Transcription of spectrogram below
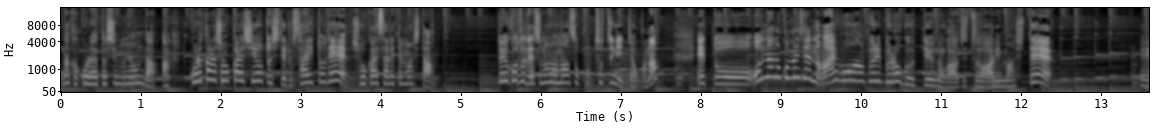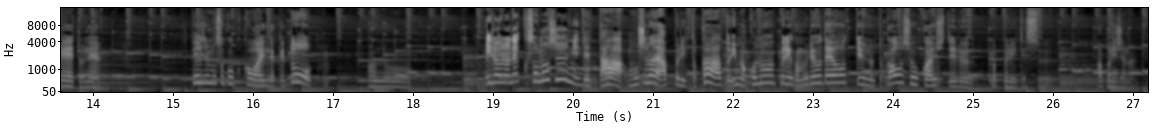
なんかこれ私も読んだ。あ、これから紹介しようとしてるサイトで紹介されてました。ということで、そのままそこ、そっちに行っちゃおうかな。えっと、女の子目線の iPhone アプリブログっていうのが実はありまして、えー、っとね、ページもすごく可愛いんだけど、あの、いろいろね、その週に出た面白いアプリとか、あと今このアプリが無料だよっていうのとかを紹介してるアプリです。アプリじゃない。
